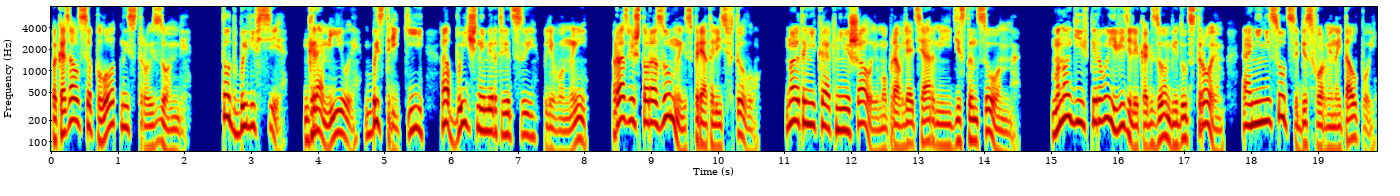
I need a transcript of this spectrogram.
показался плотный строй зомби. Тут были все громилы, быстряки, обычные мертвецы, плевуны. Разве что разумные спрятались в тылу. Но это никак не мешало им управлять армией дистанционно. Многие впервые видели, как зомби идут строем, а они несутся бесформенной толпой.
